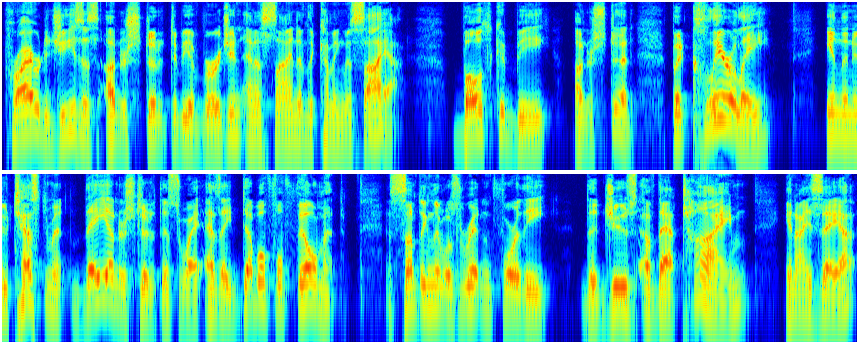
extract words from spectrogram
prior to Jesus understood it to be a virgin and a sign of the coming Messiah. Both could be understood. But clearly, in the New Testament, they understood it this way as a double fulfillment, as something that was written for the, the Jews of that time in Isaiah,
